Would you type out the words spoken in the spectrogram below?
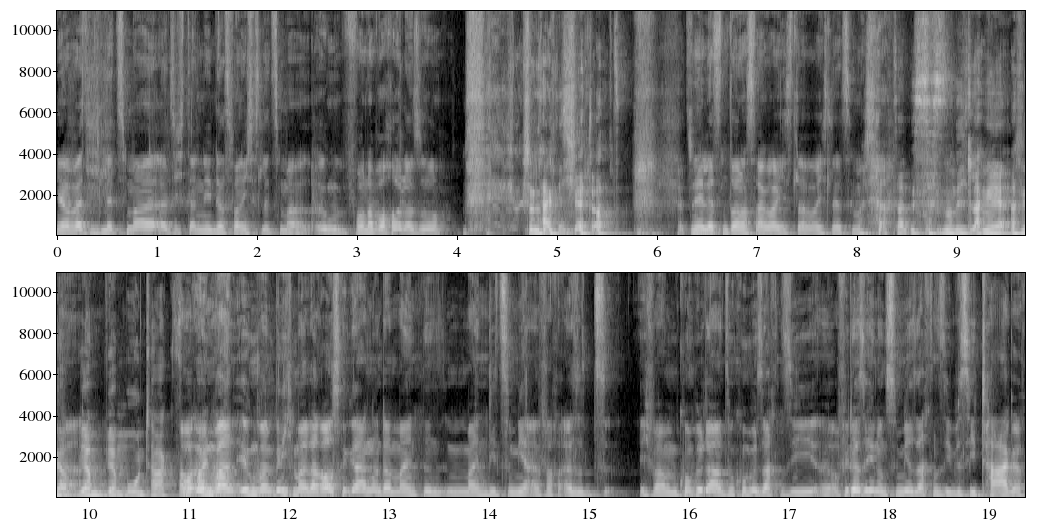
Weiß nicht, letztes Mal, als ich dann, nee, das war nicht das letzte Mal, irgend vor einer Woche oder so. Ich war schon lange nicht mehr dort. Nee, letzten Donnerstag war ich, da war ich das letzte Mal da. Dann ist das noch nicht lange her. Wir, haben, wir, haben, wir haben Montag vor Aber irgendwann, irgendwann bin ich mal da rausgegangen und dann meinten, meinten die zu mir einfach, also zu, ich war mit einem Kumpel da und zum Kumpel sagten sie äh, auf Wiedersehen und zu mir sagten sie bis die Tage.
